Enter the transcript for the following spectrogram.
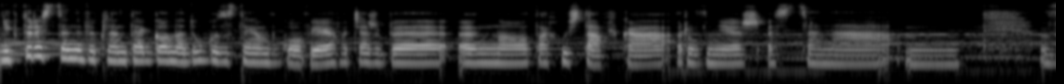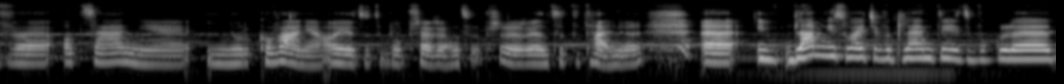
Niektóre sceny wyklętego na długo zostają w głowie, chociażby yy, no, ta huśtawka, również scena... Yy, w oceanie i nurkowania. O Jezu, to było przerażające, przerażające totalnie. E, I dla mnie, słuchajcie, Wyklęty jest w ogóle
